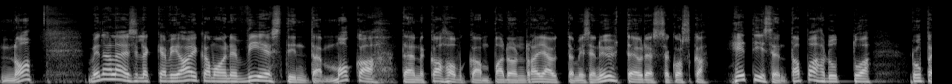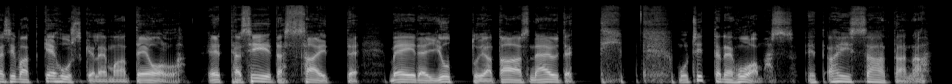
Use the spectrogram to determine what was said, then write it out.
No, venäläisille kävi aikamoinen viestintä moka tämän Kahovkan padon räjäyttämisen yhteydessä, koska heti sen tapahduttua rupesivat kehuskelemaan teolla, että siitä saitte meidän juttuja taas näytettiin. Mutta sitten ne huomas, että ai saatana,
